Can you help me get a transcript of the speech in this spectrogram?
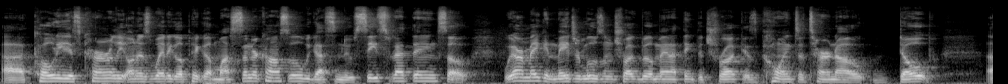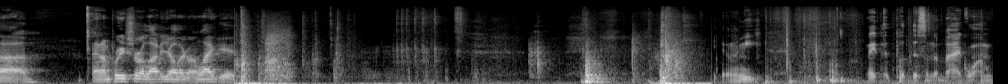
Uh, Cody is currently on his way to go pick up my center console. We got some new seats for that thing. So we are making major moves on the truck build, man. I think the truck is going to turn out dope. Uh, and I'm pretty sure a lot of y'all are gonna like it. Yeah, let me need put this in the back while I'm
